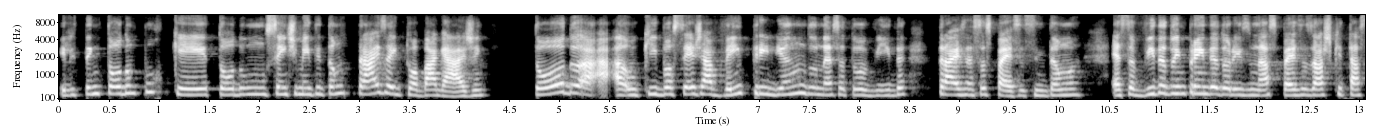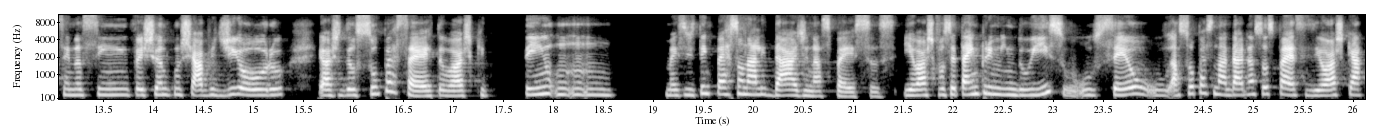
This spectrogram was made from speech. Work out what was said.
Ele tem todo um porquê, todo um sentimento. Então, traz aí tua bagagem todo a, a, o que você já vem trilhando nessa tua vida traz nessas peças. Então, essa vida do empreendedorismo nas peças, eu acho que está sendo assim, fechando com chave de ouro. Eu acho que deu super certo. Eu acho que tem um, um mas tem personalidade nas peças. E eu acho que você está imprimindo isso, o seu, a sua personalidade nas suas peças. E eu acho que a,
